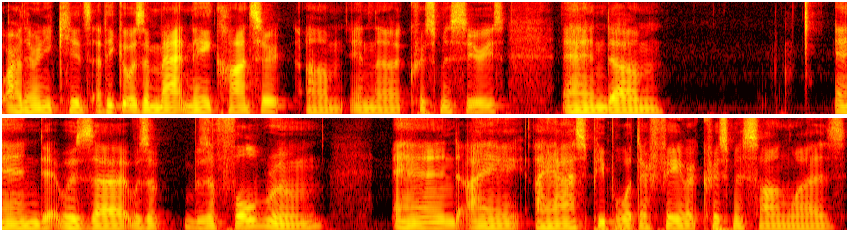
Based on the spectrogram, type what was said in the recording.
are there any kids? I think it was a matinee concert um, in the Christmas series, and um, and it was uh, it was a it was a full room, and I I asked people what their favorite Christmas song was,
